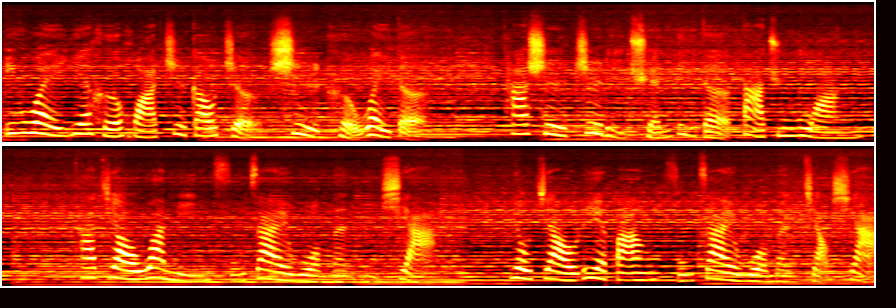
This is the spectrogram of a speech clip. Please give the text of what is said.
因为耶和华至高者是可畏的，他是治理全地的大君王，他叫万民伏在我们以下。又叫列邦伏在我们脚下，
